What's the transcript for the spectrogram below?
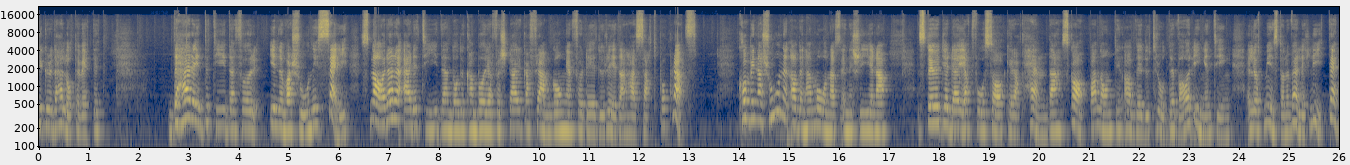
Tycker du det här låter vettigt? Det här är inte tiden för innovation i sig, snarare är det tiden då du kan börja förstärka framgången för det du redan har satt på plats. Kombinationen av den här månadsenergierna stödjer dig att få saker att hända, skapa någonting av det du trodde var ingenting, eller åtminstone väldigt lite,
